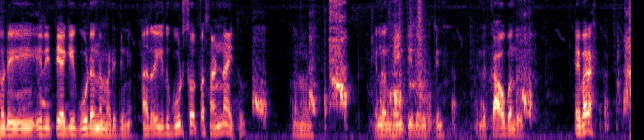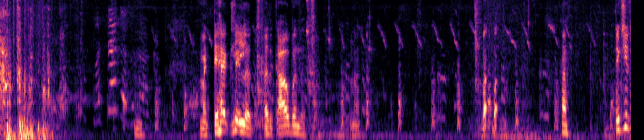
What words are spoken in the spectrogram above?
ನೋಡಿ, ಈ ರೀತಿಯಾಗಿ ಗೂಡನ್ನು ಮಾಡಿದ್ದೀನಿ. ಆದರೆ ಇದು ಗೂಡು ಸ್ವಲ್ಪ ಸಣ್ಣ ಆಯಿತು. ನೋಡಿ. ಇಲ್ಲೊಂದು ಹೆಂಡತಿ ಇದೆ, ಬಿಡ್ತೀನಿ. ಇದು ಕಾವು ಬಂದದ್ದು. ಏ, ಬರ. ಹ್ಞೂ ಮಟ್ಟೆ ಹಾಕ್ಲಿಲ್ಲ ಅದು. ಅದು ಕಾವು ಬಂದದ್ದು. ಹಾಂ ಬಾ ಬಾ. ಹಾಂ. ದೀಕ್ಷಿತ,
